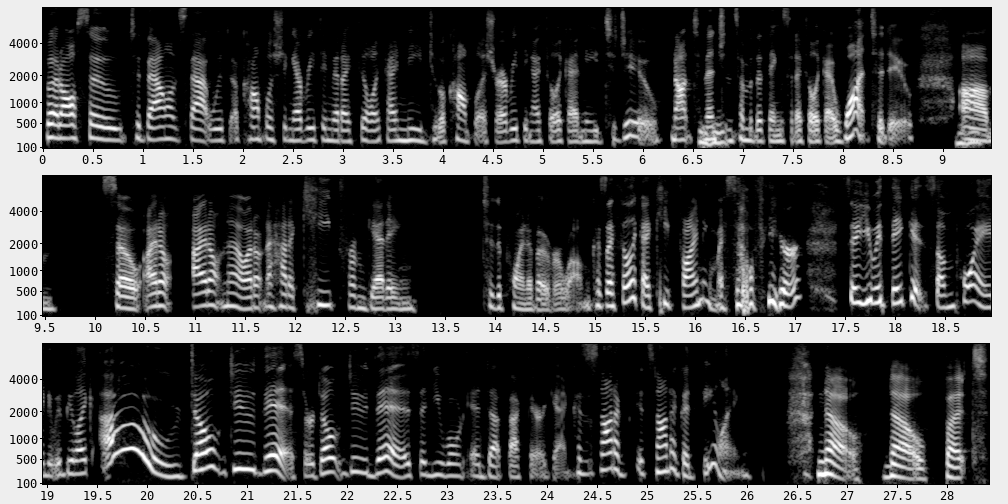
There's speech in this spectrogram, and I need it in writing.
but also to balance that with accomplishing everything that I feel like I need to accomplish or everything I feel like I need to do, not to mm-hmm. mention some of the things that I feel like I want to do. Mm-hmm. Um, so I don't, I don't know. I don't know how to keep from getting to the point of overwhelm because I feel like I keep finding myself here. So you would think at some point it would be like, oh, don't do this or don't do this, and you won't end up back there again because it's not a, it's not a good feeling. No, no, but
